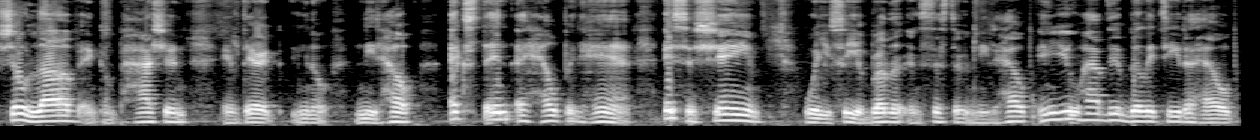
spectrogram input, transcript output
show love and compassion if they're, you know, need help extend a helping hand. It's a shame where you see your brother and sister need help and you have the ability to help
